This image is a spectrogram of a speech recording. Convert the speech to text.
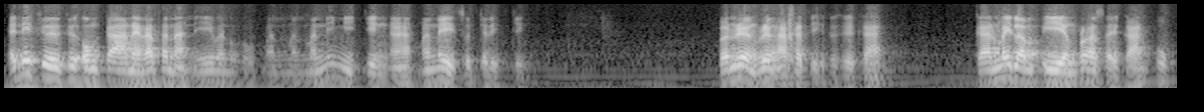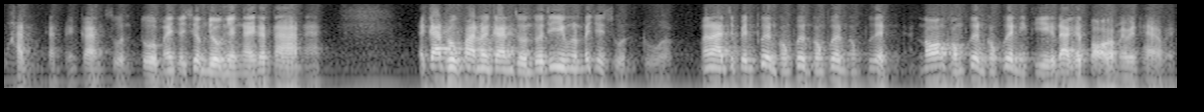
ไอ้นี่คือคือองค์การในลักษณะนี้มันมันมันมันไม่มีจริงนะฮะมันไม่สุจริตจริง ราะเรื่องเรื่องอคติก็คือการ การไม่ลำเอียงเพราะอาศัยการผูกพันกันเป็นการส่วนตัว ไม่จะเชื่อมโยงยังไงก็ตามนะฮะการผูกพันเป็นการส่วนตัวที่ยิ่งมันไม่ใช่ส่วนตัว มันอาจจะเป็นเพื่อนของเพื่อนของเพื่อนของเพื่อน น้องของเพื่อนของเพื่อนอีกทีก็ได้ก็ต่อกันไม่เป็นแถวเลย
